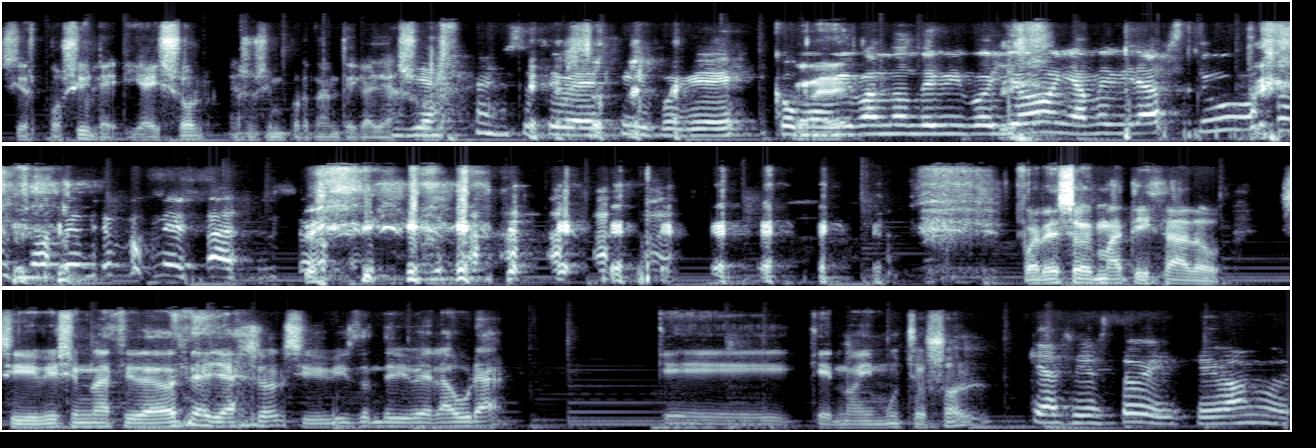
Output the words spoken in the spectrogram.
si es posible, y hay sol, eso es importante que haya sol. eso te iba a decir, porque como vivan donde vivo yo, ya me dirás tú dónde te pones al sol. Por eso he matizado. Si vivís en una ciudad donde haya sol, si vivís donde vive Laura, que, no hay mucho sol. Que así estoy, que vamos,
